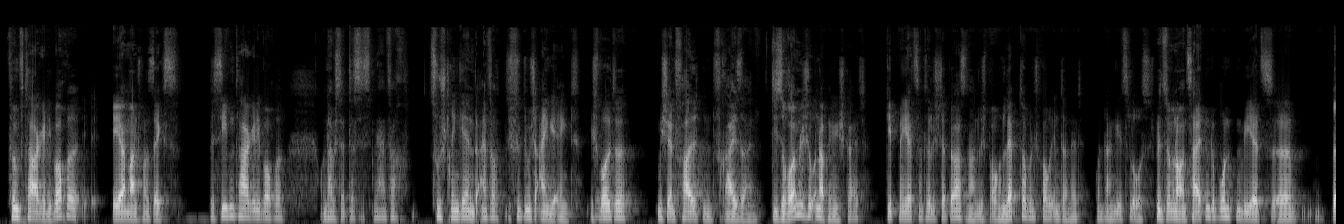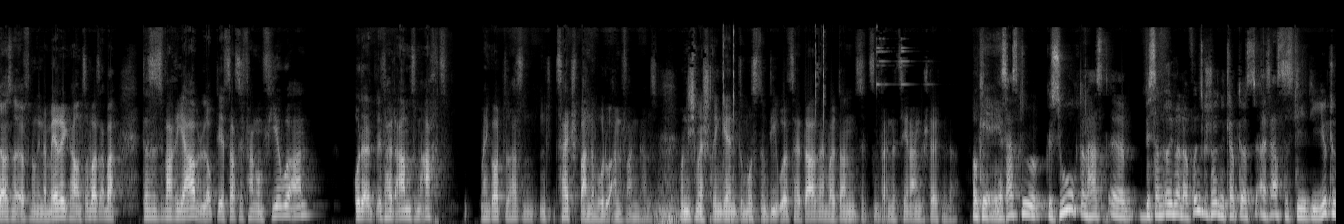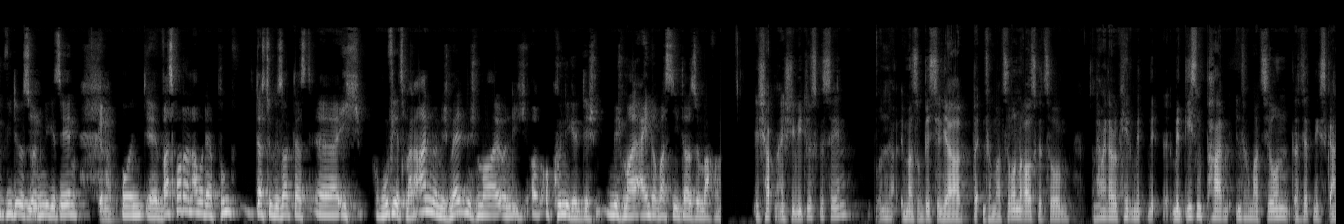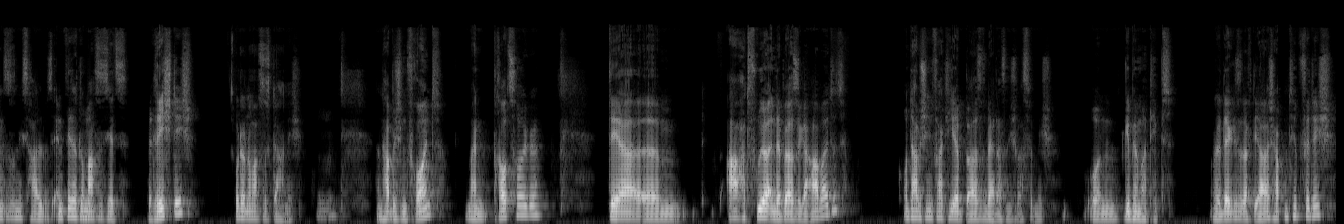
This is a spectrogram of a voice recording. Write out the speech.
Fünf Tage die Woche, eher manchmal sechs bis sieben Tage die Woche. Und da habe ich gesagt, das ist mir einfach zu stringent. Einfach, ich fühlte mich eingeengt. Ich wollte mich entfalten, frei sein. Diese räumliche Unabhängigkeit gibt mir jetzt natürlich der Börsenhandel. Ich brauche einen Laptop und ich brauche Internet. Und dann geht's los. Ich bin zwar immer noch an Zeiten gebunden, wie jetzt äh, Börseneröffnung in Amerika und sowas, aber das ist variabel. Ob du jetzt sagst, ich fange um 4 Uhr an oder wird halt abends um 8 mein Gott, du hast eine Zeitspanne, wo du anfangen kannst. Und nicht mehr stringent, du musst um die Uhrzeit da sein, weil dann sitzen deine zehn Angestellten da. Okay, jetzt hast du gesucht und hast äh, bist dann irgendwann auf uns gestoßen. Ich glaube, du hast als erstes die, die YouTube-Videos mhm. irgendwie gesehen. Genau. Und äh, was war dann aber der Punkt, dass du gesagt hast, äh, ich rufe jetzt mal an und ich melde mich mal und ich erkundige dich, mich mal einfach, was die da so machen? Ich habe eigentlich die Videos gesehen und immer so ein bisschen ja Informationen rausgezogen und habe gedacht, okay, mit, mit diesen paar Informationen, das wird nichts Ganzes und nichts Halbes. Entweder du machst es jetzt richtig oder du machst es gar nicht. Mhm. Dann habe ich einen Freund, mein Trauzeuge, der ähm, hat früher in der Börse gearbeitet und da habe ich ihn gefragt, hier, Börse wäre das nicht was für mich. Und gib mir mal Tipps. Und der hat gesagt, ja, ich habe einen Tipp für dich.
